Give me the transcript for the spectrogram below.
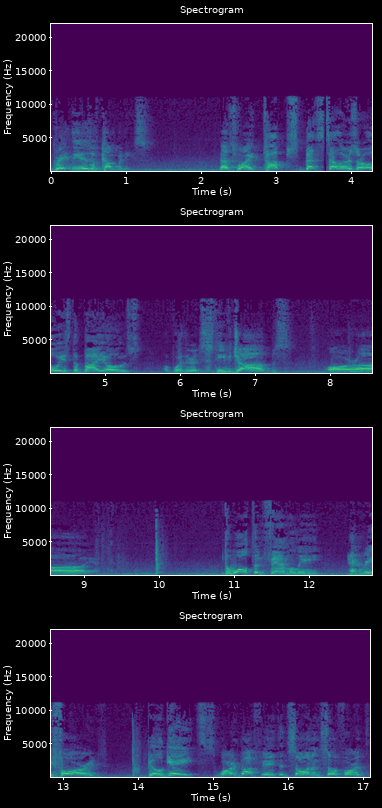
great leaders of companies. That's why top bestsellers are always the bios of whether it's Steve Jobs or uh, the Walton family, Henry Ford, Bill Gates, Warren Buffett, and so on and so forth.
